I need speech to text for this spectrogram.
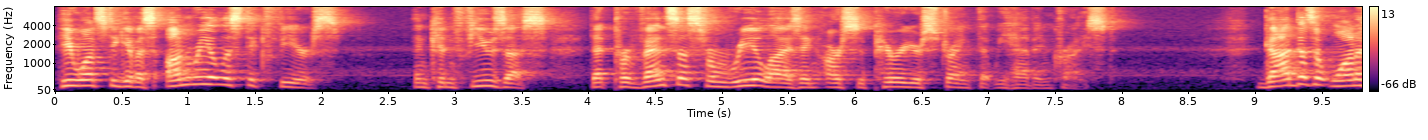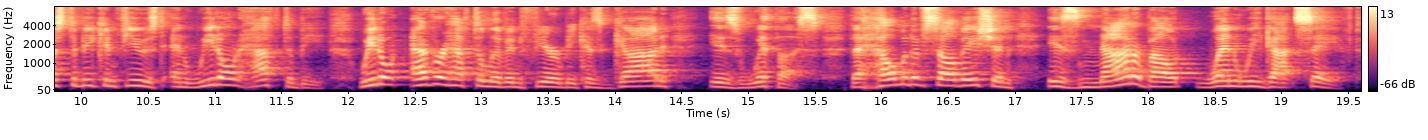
He wants to give us unrealistic fears and confuse us that prevents us from realizing our superior strength that we have in Christ. God doesn't want us to be confused, and we don't have to be. We don't ever have to live in fear because God is with us. The helmet of salvation is not about when we got saved,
